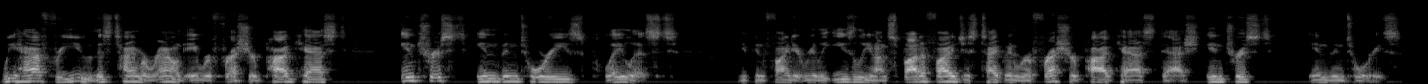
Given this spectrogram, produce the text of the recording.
We have for you this time around a Refresher podcast interest inventories playlist. You can find it really easily on Spotify. Just type in Refresher podcast dash interest inventories.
